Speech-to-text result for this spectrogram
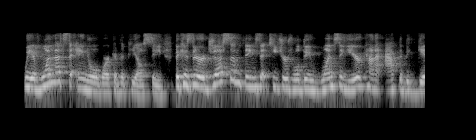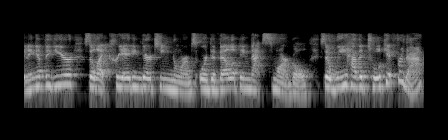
We have one that's the annual work of a PLC because there are just some things that teachers will do once a year kind of at the beginning of the year. So like creating their team norms or developing that SMART goal. So we have a toolkit for that.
